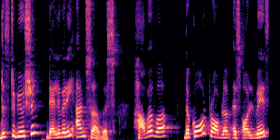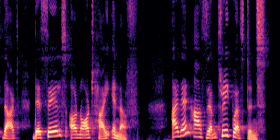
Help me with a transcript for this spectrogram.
distribution, delivery and service. However, the core problem is always that their sales are not high enough. I then ask them three questions.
